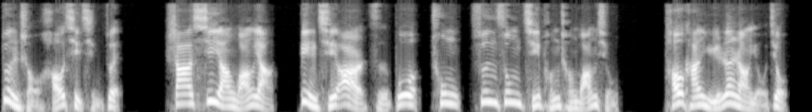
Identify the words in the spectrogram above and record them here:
顿首豪气请罪，杀西阳王样，并其二子波冲、孙松及彭城王雄。陶侃与任让有救，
